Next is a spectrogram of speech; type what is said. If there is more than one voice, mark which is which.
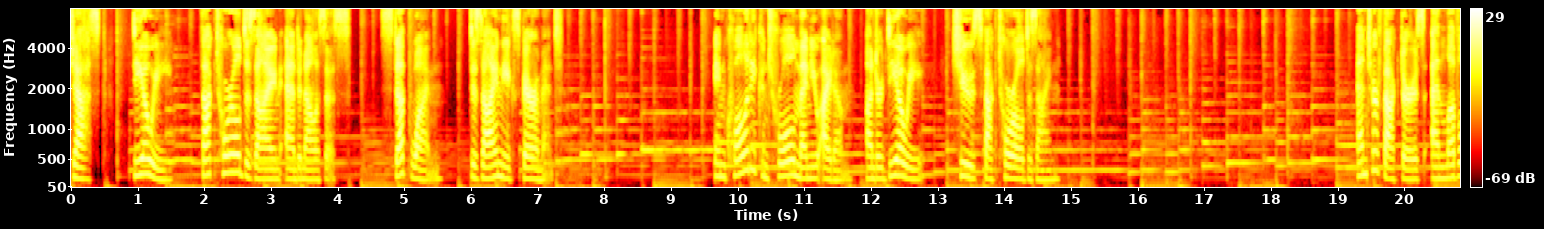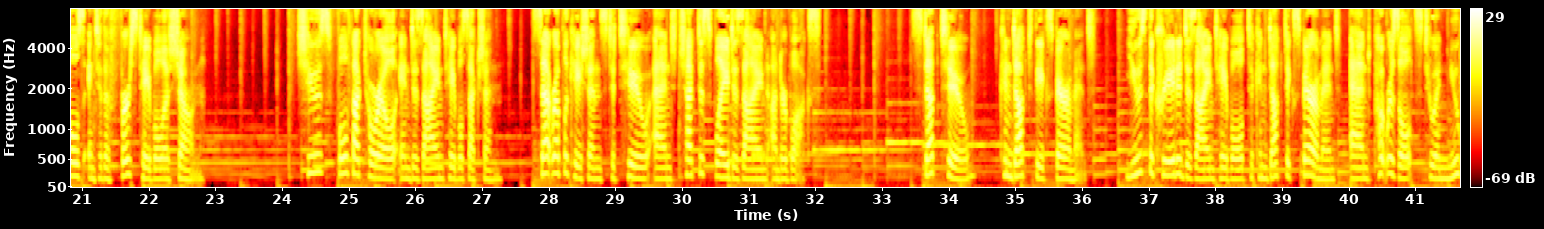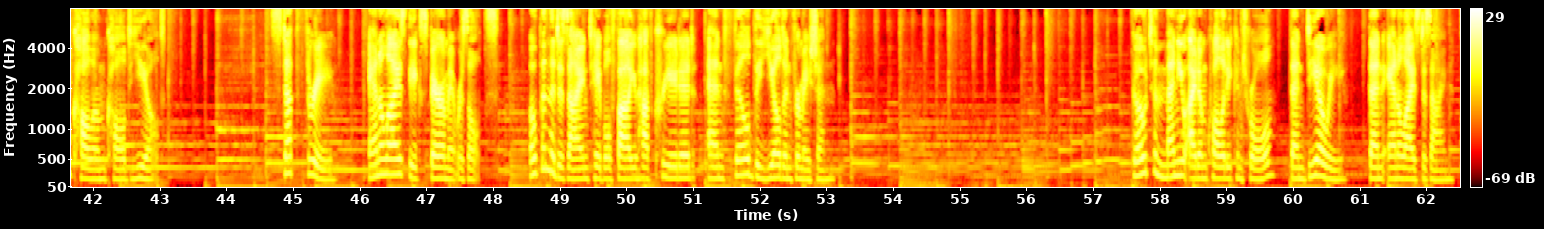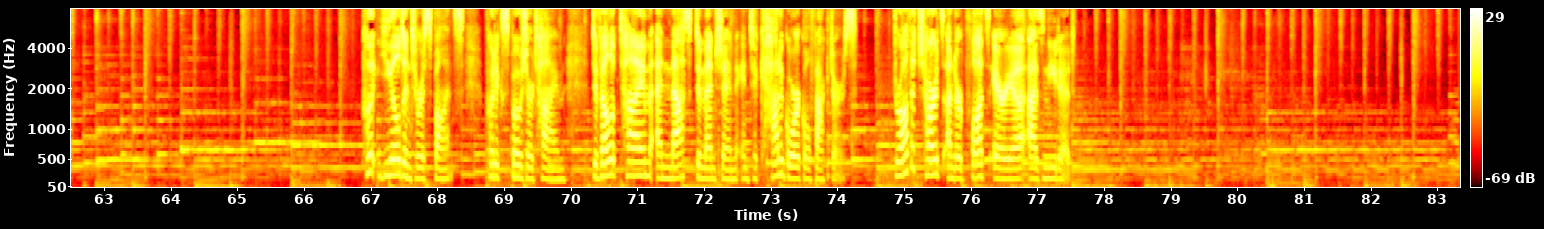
Speaker 1: JASP, DOE, Factorial Design and Analysis. Step 1. Design the experiment. In Quality Control menu item, under DOE, choose Factorial Design. Enter factors and levels into the first table as shown. Choose Full Factorial in Design Table section. Set replications to 2 and check Display Design under Blocks. Step 2. Conduct the experiment. Use the created design table to conduct experiment and put results to a new column called Yield. Step 3. Analyze the experiment results. Open the design table file you have created and filled the yield information. Go to Menu Item Quality Control, then DOE, then Analyze Design. Put yield into response, put exposure time, develop time, and mask dimension into categorical factors. Draw the charts under plots area as needed.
